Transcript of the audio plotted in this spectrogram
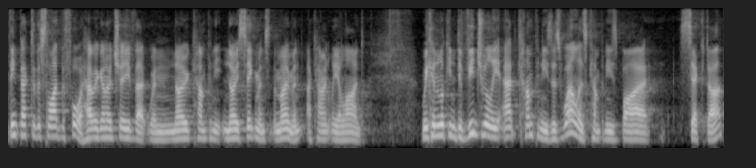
Think back to the slide before. How are we going to achieve that when no, company, no segments at the moment are currently aligned? We can look individually at companies as well as companies by sector,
